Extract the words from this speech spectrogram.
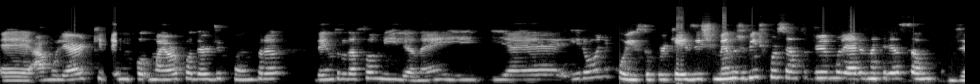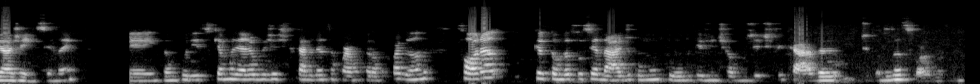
É, a mulher que tem o maior poder de compra dentro da família, né? E, e, é irônico isso, porque existe menos de 20% de mulheres na criação de agência, né? É, então, por isso que a mulher é objetificada dessa forma pela propaganda, fora questão da sociedade como um todo, que a gente é objetificada de todas as formas. Né?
